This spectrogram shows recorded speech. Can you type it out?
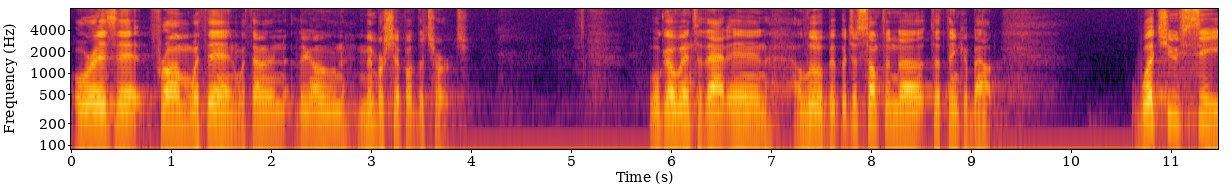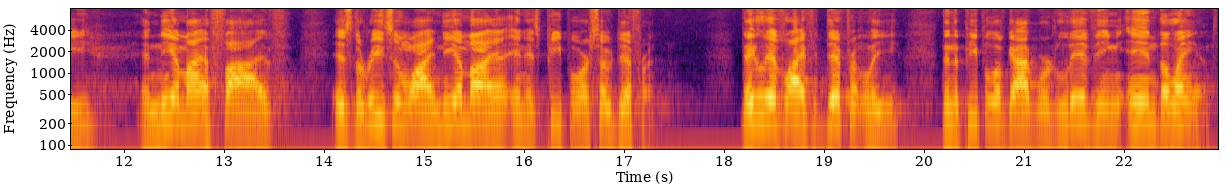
Or is it from within, within the own membership of the church? We'll go into that in a little bit, but just something to, to think about. What you see in Nehemiah 5 is the reason why Nehemiah and his people are so different. They live life differently than the people of God were living in the land.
